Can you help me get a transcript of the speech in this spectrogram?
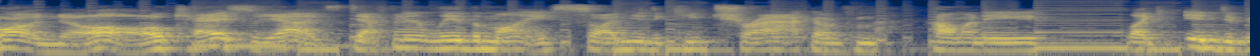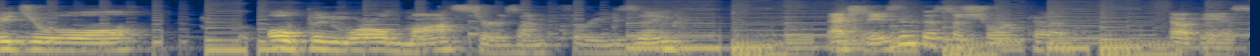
But no, okay, so yeah, it's definitely the mice, so I need to keep track of how many, like, individual open world monsters I'm freezing. Actually, isn't this a shortcut? Okay, yes.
